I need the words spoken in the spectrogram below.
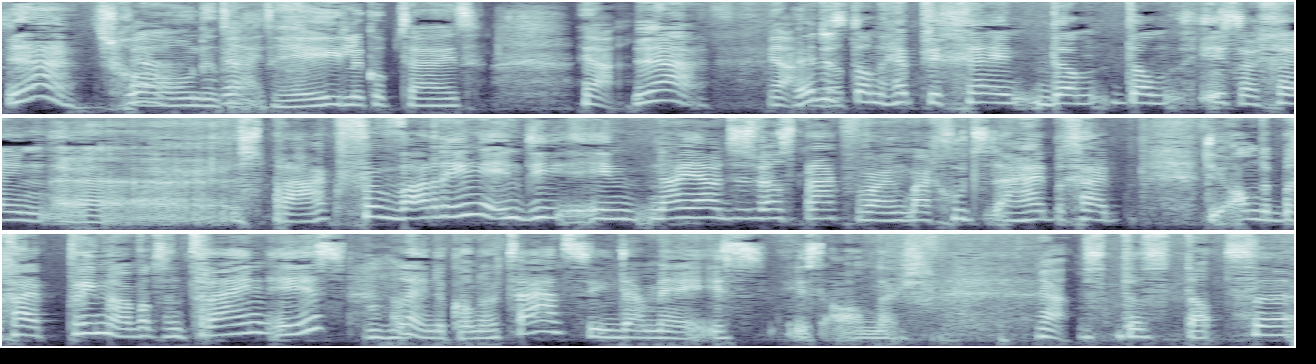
Ja, Schoon, ja, het ja. rijdt redelijk op tijd. Ja. Ja, Ja, dus dat- dan heb je geen, dan, dan is er geen eh, spraakverwarring in die, in, nou ja, het is wel spraakverwarring, maar goed, hij begrijpt, die ander begrijpt prima wat wat een trein is. Mhm. Alleen de connotatie daarmee is, is anders. Ja. Dus, dus dat. eh,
